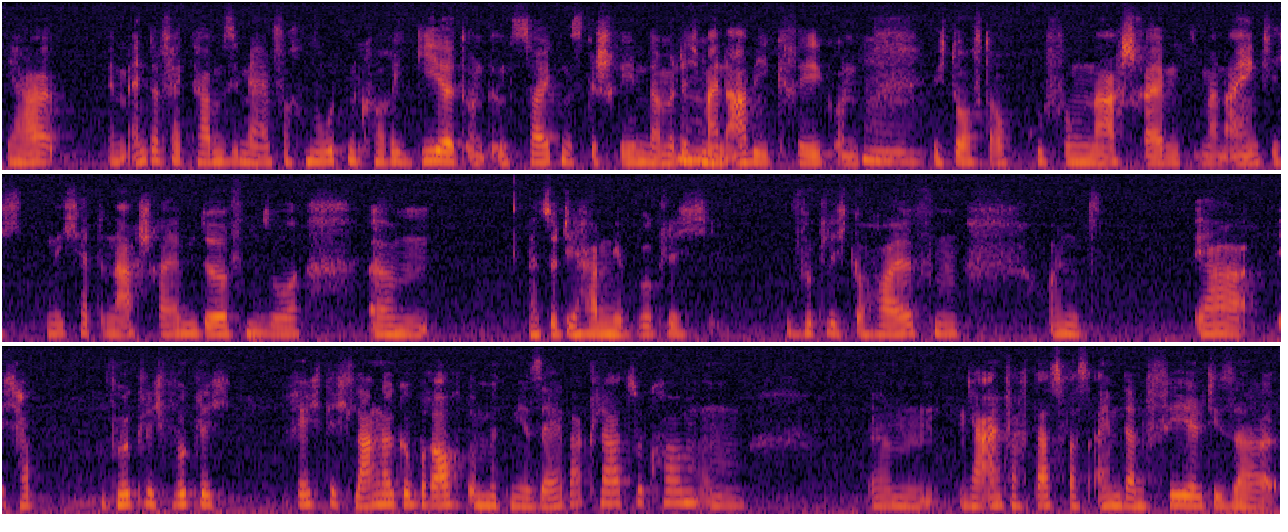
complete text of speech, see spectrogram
ja, im Endeffekt haben sie mir einfach Noten korrigiert und ins Zeugnis geschrieben, damit mhm. ich mein Abi kriege. Und mhm. ich durfte auch Prüfungen nachschreiben, die man eigentlich nicht hätte nachschreiben dürfen. So. Ähm, also die haben mir wirklich, wirklich geholfen. Und ja, ich habe wirklich, wirklich richtig lange gebraucht, um mit mir selber klarzukommen, um ähm, ja einfach das, was einem dann fehlt, dieser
